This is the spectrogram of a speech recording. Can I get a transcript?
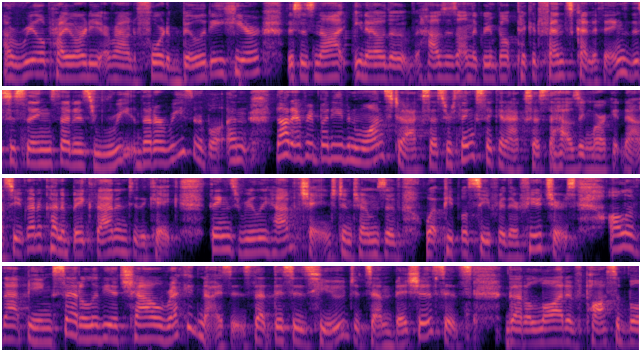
a real priority around affordability here. This is not, you know, the houses on the greenbelt picket fence kind of thing. This is things that is re- that are reasonable, and not everybody even wants to access or thinks they can access the housing market now. So you've got to kind of bake that into the cake. Things really have changed in terms of what people see for their futures. All of that being said, Olivia Chow recognizes that this is huge. It's ambitious. It's got a lot of possible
